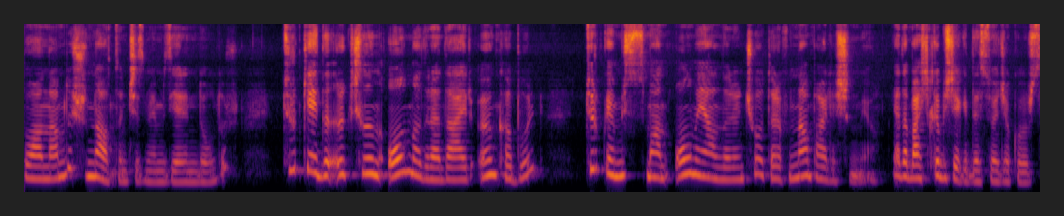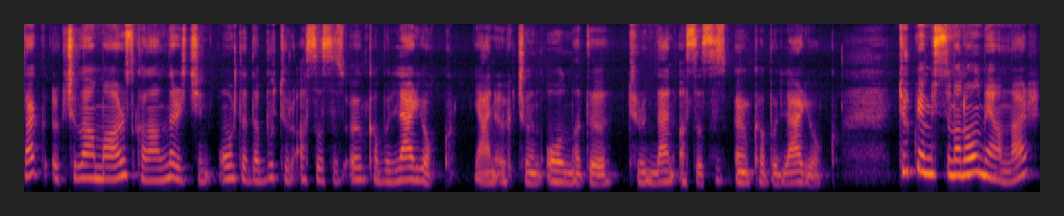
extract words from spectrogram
bu anlamda şunun altını çizmemiz yerinde olur. Türkiye'de ırkçılığın olmadığına dair ön kabul Türk ve Müslüman olmayanların çoğu tarafından paylaşılmıyor. Ya da başka bir şekilde söyleyecek olursak ırkçılığa maruz kalanlar için ortada bu tür asılsız ön kabuller yok. Yani ırkçılığın olmadığı türünden asılsız ön kabuller yok. Türk ve Müslüman olmayanlar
